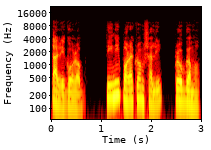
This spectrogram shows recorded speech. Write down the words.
তারই গৌরব। তিনি পরাক্রমশালী প্রজ্ঞামক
